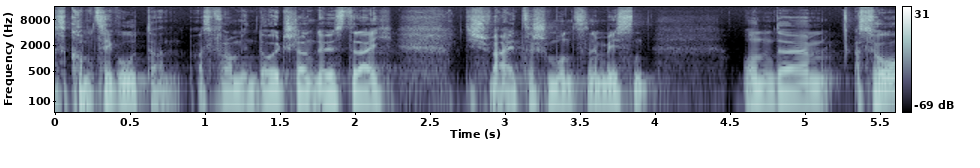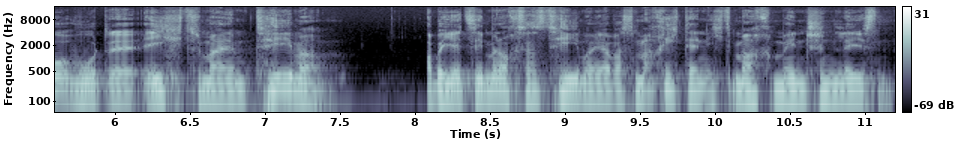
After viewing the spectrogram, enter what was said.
das kommt sehr gut an. Also vor allem in Deutschland, Österreich. Die Schweizer schmunzeln ein bisschen. Und ähm, so wurde ich zu meinem Thema. Aber jetzt immer noch das Thema, ja, was mache ich denn? Ich mache Menschen lesen.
